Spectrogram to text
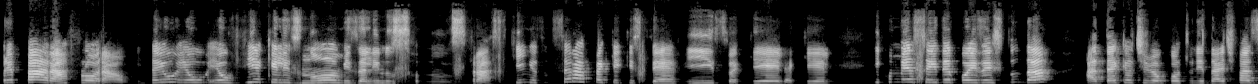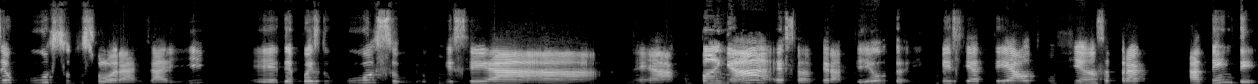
preparar floral. Então, eu, eu, eu vi aqueles nomes ali nos, nos frasquinhos, será para que, que serve isso, aquele, aquele? E comecei depois a estudar, até que eu tive a oportunidade de fazer o curso dos florais. Aí, é, depois do curso, eu comecei a, a, né, a acompanhar essa terapeuta e comecei a ter autoconfiança para atender.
